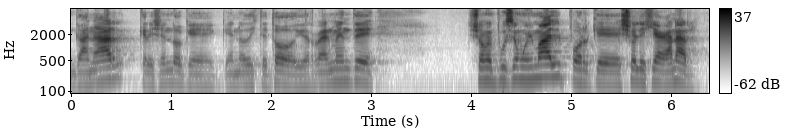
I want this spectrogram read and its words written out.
ganar creyendo que, que, no diste todo? Y realmente yo me puse muy mal porque yo elegía ganar.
